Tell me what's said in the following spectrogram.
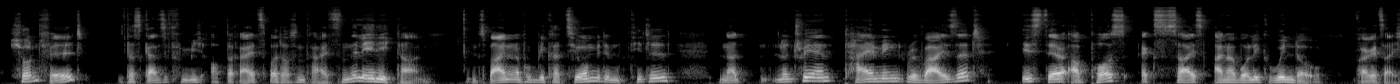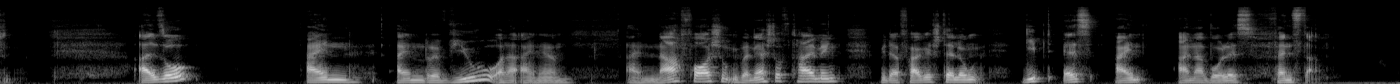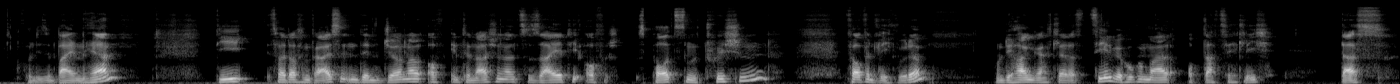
Schonfeld das Ganze für mich auch bereits 2013 erledigt haben. Und zwar in einer Publikation mit dem Titel Nutrient Timing Revised Is there a Post-Exercise Anabolic Window? Fragezeichen. Also ein, ein Review oder eine, eine Nachforschung über Nährstofftiming mit der Fragestellung, gibt es ein anaboles Fenster? Von diesen beiden Herren, die 2013 in den Journal of International Society of Sports Nutrition veröffentlicht wurde. Und die haben ganz klar das Ziel. Wir gucken mal, ob tatsächlich das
